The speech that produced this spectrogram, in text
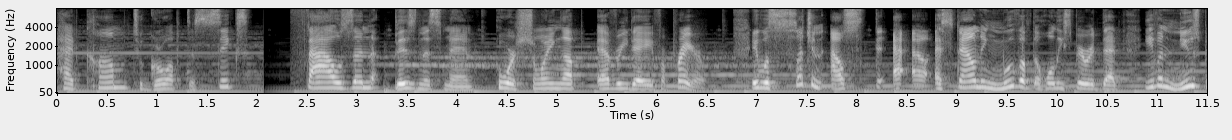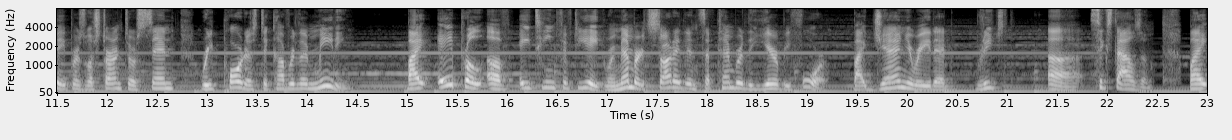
had come to grow up to 6,000 businessmen who were showing up every day for prayer. It was such an astounding move of the Holy Spirit that even newspapers were starting to send reporters to cover their meeting. By April of 1858, remember it started in September the year before, by January, it had reached uh, 6,000. By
